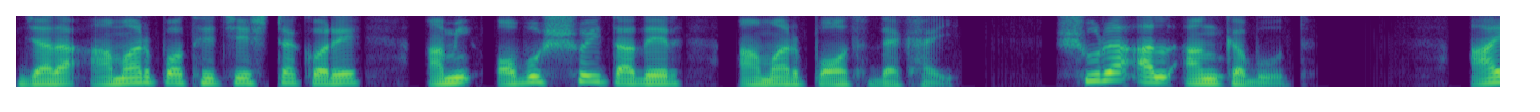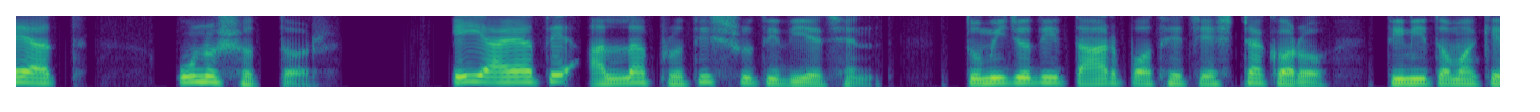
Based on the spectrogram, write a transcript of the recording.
যারা আমার পথে চেষ্টা করে, আমি অবশ্যই তাদের আমার পথ দেখাই। সুরা আল আঙ্কাবুত আয়াত ঊনসত্তর। এই আয়াতে আল্লাহ প্রতিশ্রুতি দিয়েছেন, তুমি যদি তার পথে চেষ্টা করো, তিনি তোমাকে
